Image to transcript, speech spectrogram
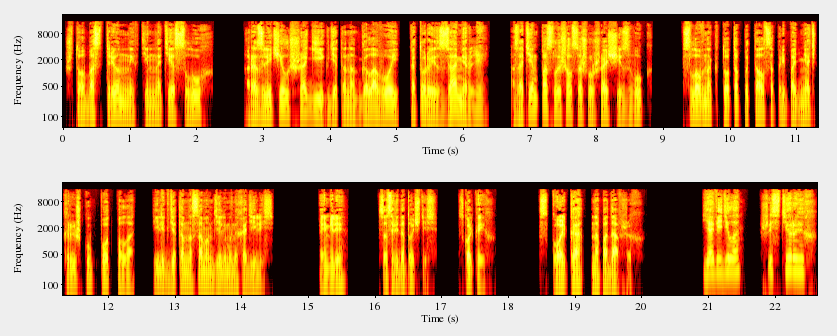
что обостренный в темноте слух различил шаги где-то над головой, которые замерли, а затем послышался шуршащий звук, словно кто-то пытался приподнять крышку подпола или где там на самом деле мы находились. Эмили, сосредоточьтесь. Сколько их? Сколько нападавших? Я видела шестерых,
